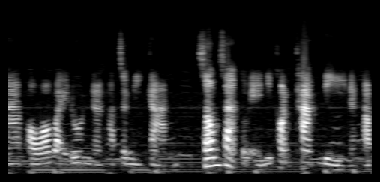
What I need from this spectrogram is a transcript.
มาก เพราะว่าวัยรุ่นนะครับจะมีการซ่อมแซมตัวเองที่ค่อนข้างดีนะครับ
